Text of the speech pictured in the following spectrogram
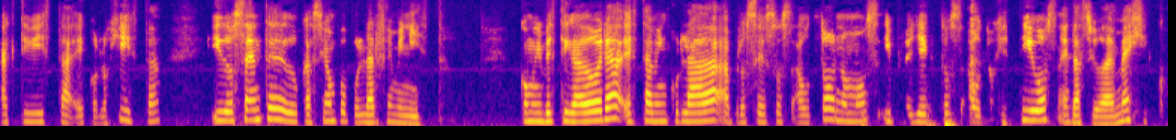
activista ecologista y docente de educación popular feminista. Como investigadora está vinculada a procesos autónomos y proyectos autogestivos en la Ciudad de México.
